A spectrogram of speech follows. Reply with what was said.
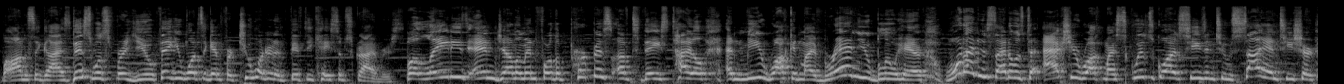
But honestly, guys, this was for you. Thank you once again for 250k subscribers. But ladies and gentlemen, for the purpose of today's title and me rocking my brand new blue hair, what I decided was to actually rock my Squid Squad Season 2 Cyan t-shirt,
